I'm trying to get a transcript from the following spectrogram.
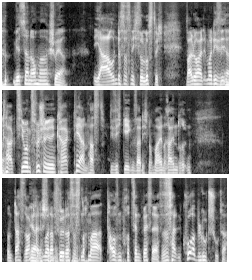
wird's dann auch mal schwer. Ja, und es ist nicht so lustig, weil du halt immer diese Ja. Interaktion zwischen den Charakteren hast, die sich gegenseitig nochmal einen reindrücken. Und das sorgt Ja, halt das immer dafür, dass natürlich, es nochmal 1000 Prozent besser ist. Es ist halt ein Koop-Loot-Shooter.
